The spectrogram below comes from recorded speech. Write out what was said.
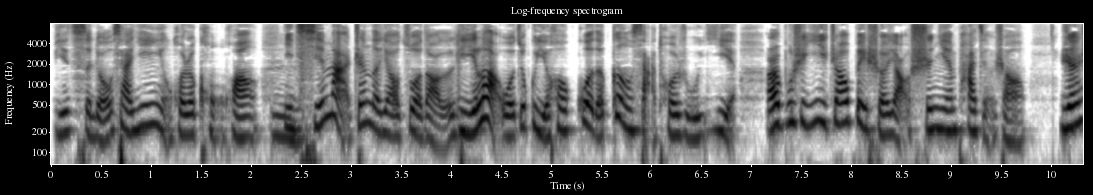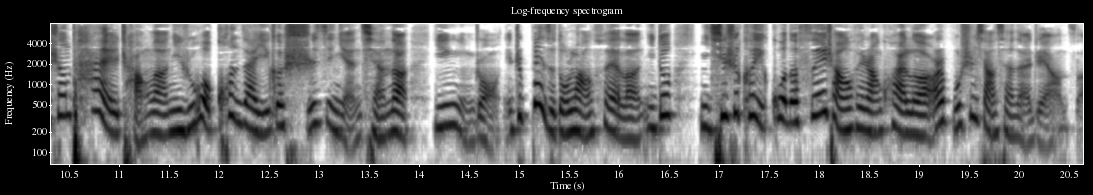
彼此留下阴影或者恐慌。你嗯起码真的要做到了，离了我就以后过得更洒脱如意，而不是一朝被蛇咬，十年怕井绳。人生太长了，你如果困在一个十几年前的阴影中，你这辈子都浪费了。你都，你其实可以过得非常非常快乐，而不是像现在这样子。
